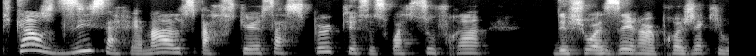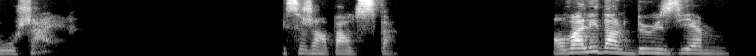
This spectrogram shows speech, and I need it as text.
Puis quand je dis ça fait mal, c'est parce que ça se peut que ce soit souffrant de choisir un projet qui vaut cher. Et ça, j'en parle souvent. On va aller dans le deuxième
